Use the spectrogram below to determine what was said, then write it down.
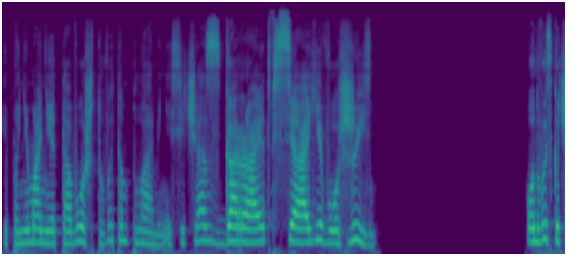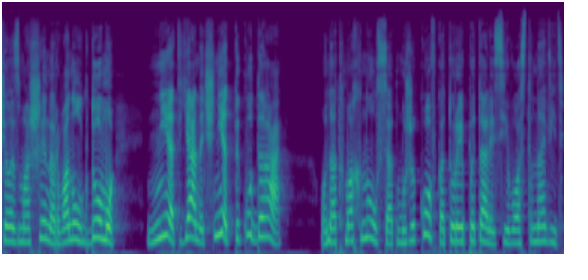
и понимание того, что в этом пламени сейчас сгорает вся его жизнь. Он выскочил из машины, рванул к дому. «Нет, Яныч, нет, ты куда?» Он отмахнулся от мужиков, которые пытались его остановить,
